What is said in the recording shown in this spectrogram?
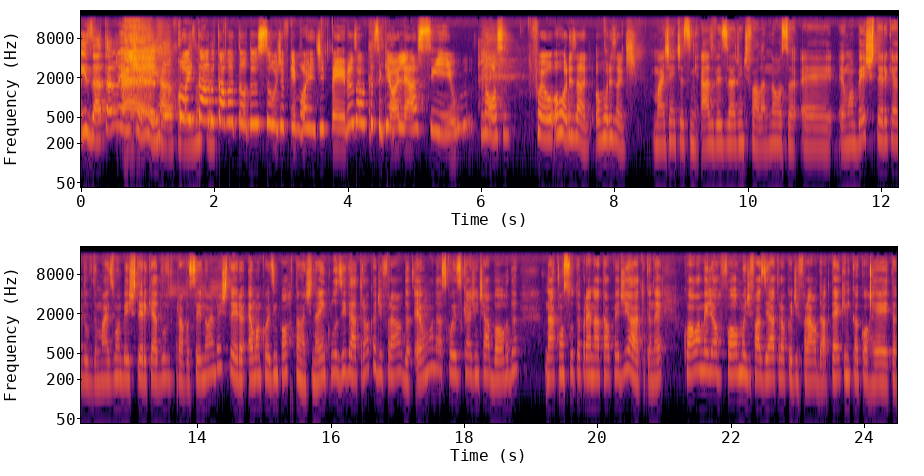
Exatamente. Aí, Rafa. O coitado tava todo sujo, eu fiquei morrendo de pena, eu só consegui olhar assim. Eu... Nossa, foi horrorizante. horrorizante. Mas, gente, assim, às vezes a gente fala, nossa, é, é uma besteira que é dúvida, mas uma besteira que é dúvida para você não é besteira, é uma coisa importante, né? Inclusive, a troca de fralda é uma das coisas que a gente aborda na consulta pré-natal pediátrica, né? Qual a melhor forma de fazer a troca de fralda, a técnica correta,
